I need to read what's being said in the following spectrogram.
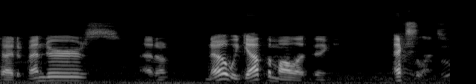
TIE defenders, I don't. No, we got them all, I think. Excellent. So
